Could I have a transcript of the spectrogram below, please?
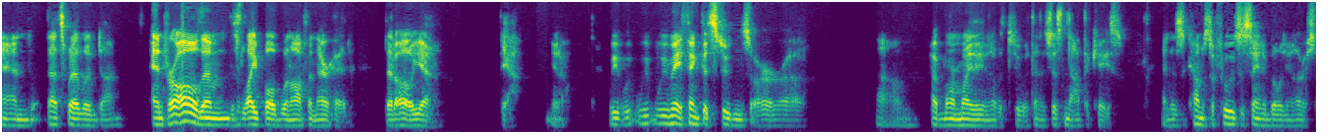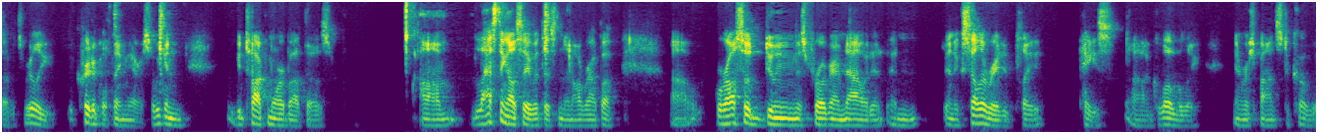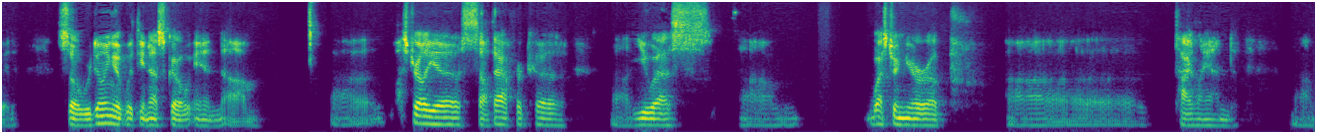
and that's what I lived on and for all of them, this light bulb went off in their head that, oh yeah, yeah, you know, we, we, we may think that students are, uh, um, have more money than know what to do with, and it's just not the case. And as it comes to food sustainability and other stuff, it's really a critical thing there. So we can, we can talk more about those. Um, last thing I'll say with this, and then I'll wrap up. Uh, we're also doing this program now at an, an accelerated play, pace uh, globally in response to COVID. So we're doing it with UNESCO in um, uh, Australia, South Africa, US, uh, um, Western Europe, uh, Thailand,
